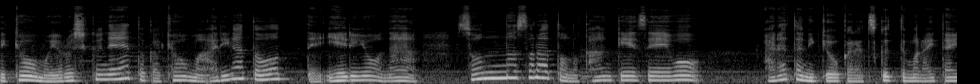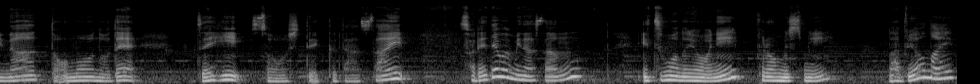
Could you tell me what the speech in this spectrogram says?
で今日もよろしくねとか今日もありがとうって言えるようなそんな空との関係性を新たに今日から作ってもらいたいなと思うので是非そうしてください。それでは皆さんいつものように Promise me Love your life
